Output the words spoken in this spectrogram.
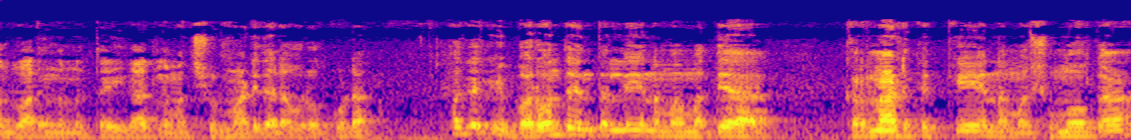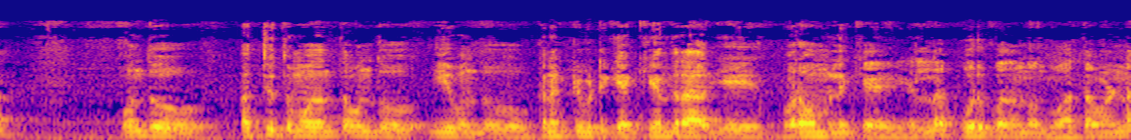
ಒಂದು ವಾರದಿಂದ ಮತ್ತೆ ಈಗಾಗಲೇ ಮತ್ತೆ ಶುರು ಮಾಡಿದ್ದಾರೆ ಅವರು ಕೂಡ. ಹಾಗಾಗಿ ದಿನದಲ್ಲಿ ನಮ್ಮ ಮಧ್ಯ ಕರ್ನಾಟಕಕ್ಕೆ ನಮ್ಮ ಶಿವಮೊಗ್ಗ ಒಂದು ಅತ್ಯುತ್ತಮವಾದಂಥ ಒಂದು ಈ ಒಂದು ಕನೆಕ್ಟಿವಿಟಿಗೆ ಕೇಂದ್ರ ಆಗಿ ಹೊರಹೊಮ್ಮಲಿಕ್ಕೆ ಎಲ್ಲ ಪೂರಕವಾದ ಒಂದು ವಾತಾವರಣ.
